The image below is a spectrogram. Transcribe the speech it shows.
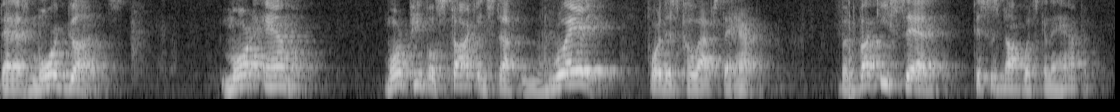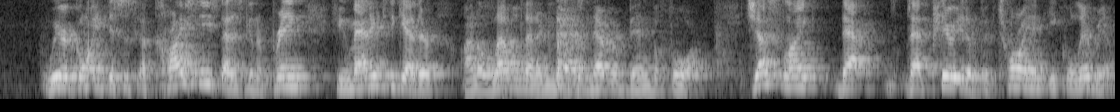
that has more guns, more ammo, more people stocking stuff ready for this collapse to happen. But Bucky said, this is not what's going to happen. We are going, this is a crisis that is going to bring humanity together on a level that has never been before. Just like that, that period of Victorian equilibrium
